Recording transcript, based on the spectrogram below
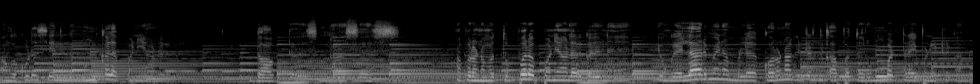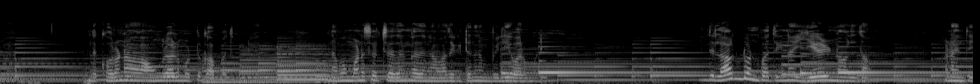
அவங்க கூட சேர்ந்து இந்த முன்கள பணியாளர்கள் டாக்டர்ஸ் நர்சஸ் அப்புறம் நம்ம துப்புர பணியாளர்கள்னு இவங்க எல்லாருமே நம்மளை கொரோனா கிட்டேருந்து காப்பாற்ற ரொம்ப ட்ரை பண்ணிகிட்டு இருக்காங்க. இந்த கொரோனா அவங்களால மட்டும் காப்பாற்ற முடியாது. நம்ம மனசு வச்சாதாங்க அதை நம்ம அதுக்கிட்டேருந்து நம்ம வெளியே வர முடியும். இந்த லாக்டவுன் பார்த்திங்கன்னா ஏழு நாள் தான். ஆனால் இந்த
